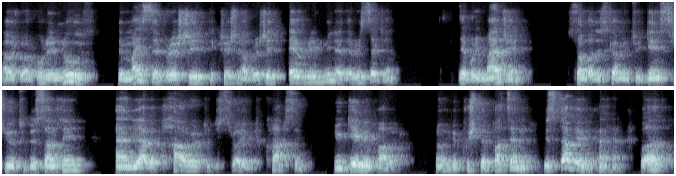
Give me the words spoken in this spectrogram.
Baruch Hu renews the Maaseh Bereshit, the creation of Bereshit, every minute, every second. Therefore, imagine somebody is coming to, against you to do something, and you have a power to destroy him, to collapse him. You gave him power. You, know, you push the button, you stop him. what?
